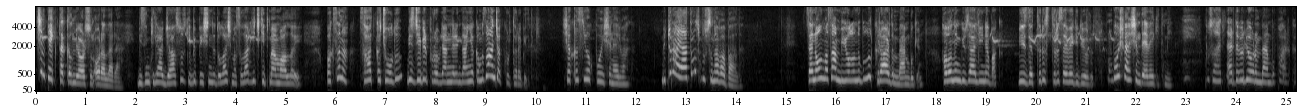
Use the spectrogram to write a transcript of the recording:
için pek takılmıyorsun oralara. Bizimkiler casus gibi peşinde dolaşmasalar hiç gitmem vallahi. Baksana saat kaç oldu? Biz cebir problemlerinden yakamızı ancak kurtarabildik. Şakası yok bu işin Elvan. Bütün hayatımız bu sınava bağlı. Sen olmasan bir yolunu bulur kırardım ben bugün. Havanın güzelliğine bak. Biz de tırıs tırıs eve gidiyoruz. Boş ver şimdi eve gitmeyi. Bu saatlerde ölüyorum ben bu parka.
